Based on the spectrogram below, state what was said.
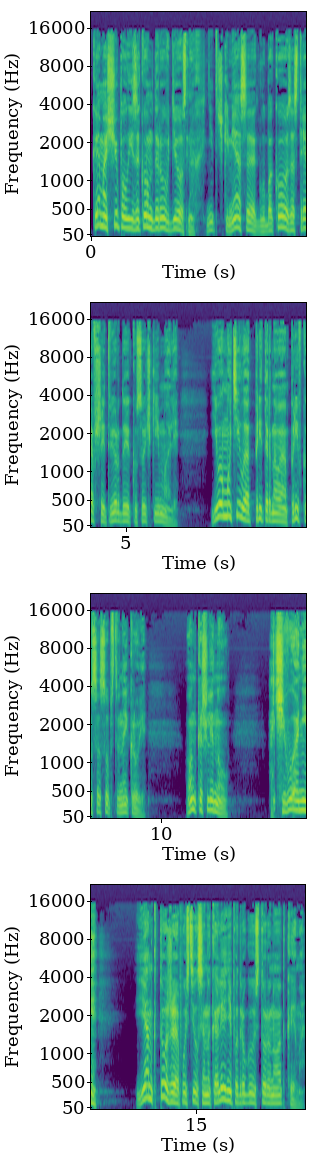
Кэм ощупал языком дыру в деснах, ниточки мяса, глубоко застрявшие твердые кусочки эмали. Его мутило от приторного привкуса собственной крови. Он кашлянул. «А чего они...» Янг тоже опустился на колени по другую сторону от Кэма.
